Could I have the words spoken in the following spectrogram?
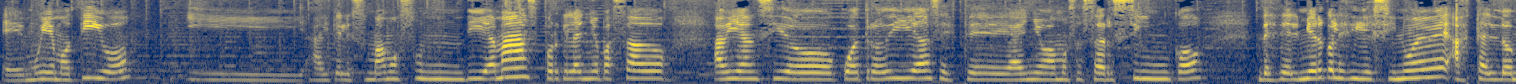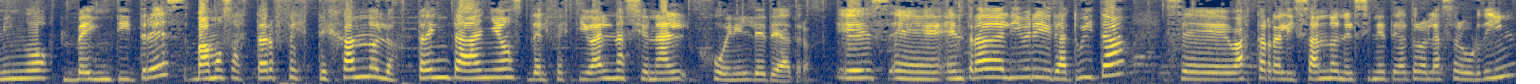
eh, muy emotivo, y al que le sumamos un día más, porque el año pasado habían sido cuatro días, este año vamos a hacer cinco. Desde el miércoles 19 hasta el domingo 23 vamos a estar festejando los 30 años del Festival Nacional Juvenil de Teatro. Es eh, entrada libre y gratuita, se va a estar realizando en el Cine Teatro Lázaro Urdín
